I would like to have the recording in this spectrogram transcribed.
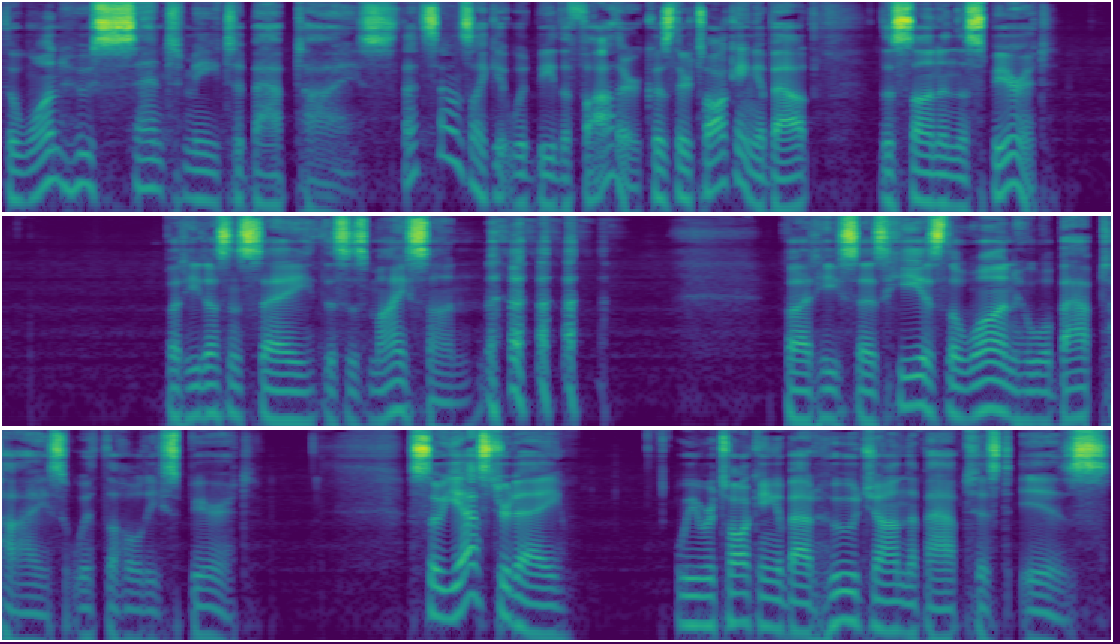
The one who sent me to baptize. That sounds like it would be the Father because they're talking about the Son and the Spirit. But he doesn't say, This is my Son. but he says, He is the one who will baptize with the Holy Spirit. So, yesterday, we were talking about who John the Baptist is.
